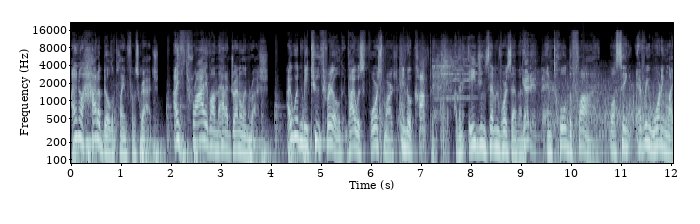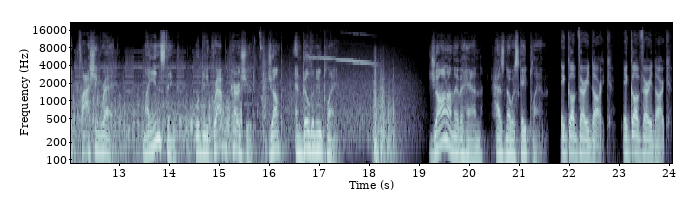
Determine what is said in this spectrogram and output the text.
I know how to build a plane from scratch. I thrive on that adrenaline rush. I wouldn't be too thrilled if I was force marched into a cockpit of an aging 747 and told to fly while seeing every warning light flashing red. My instinct would be to grab a parachute, jump, and build a new plane. John, on the other hand, has no escape plan. It got very dark. It got very dark.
